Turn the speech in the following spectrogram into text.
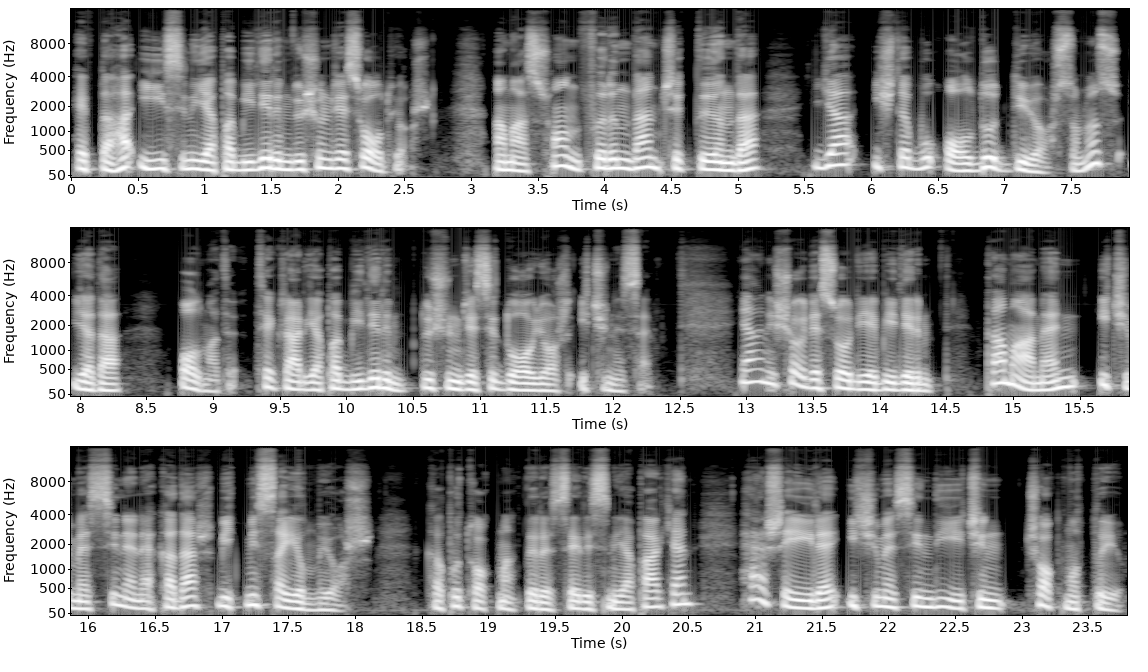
hep daha iyisini yapabilirim düşüncesi oluyor. Ama son fırından çıktığında ya işte bu oldu diyorsunuz ya da olmadı, tekrar yapabilirim düşüncesi doğuyor içinize. Yani şöyle söyleyebilirim, tamamen içime sinene kadar bitmiş sayılmıyor. Kapı Tokmakları serisini yaparken her şeyiyle içime sindiği için çok mutluyum.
